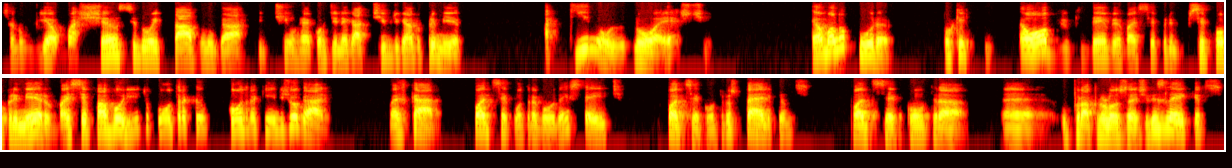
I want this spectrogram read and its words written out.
você não via uma chance do oitavo lugar, que tinha um recorde negativo de ganhar do primeiro. Aqui no, no oeste é uma loucura, porque é óbvio que Denver vai ser, se for primeiro, vai ser favorito contra, contra quem eles jogarem. Mas, cara, pode ser contra Golden State, pode ser contra os Pelicans, pode ser contra é, o próprio Los Angeles Lakers,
